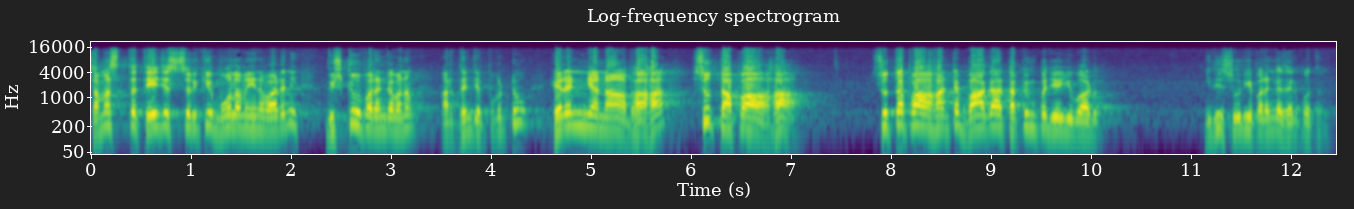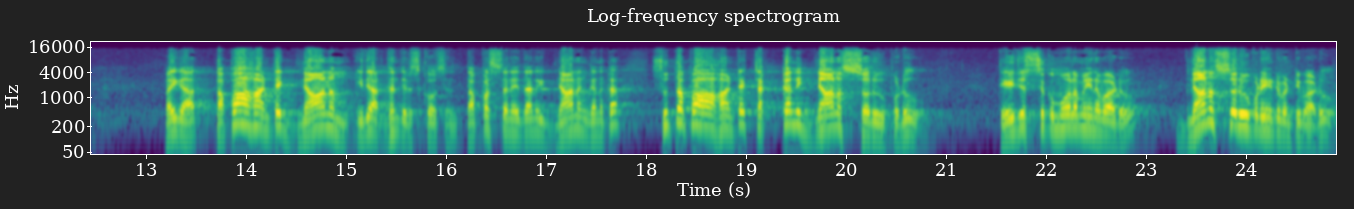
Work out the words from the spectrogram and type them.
సమస్త తేజస్సులకి మూలమైన వాడని విష్ణువు పరంగా మనం అర్థం చెప్పుకుంటూ హిరణ్యనాభ సుతపాహ. సుతపాహ అంటే బాగా తప్పింపజేయువాడు. ఇది సూర్యపరంగా సరిపోతుంది. పైగా తపాహ అంటే జ్ఞానం ఇది అర్థం తెలుసుకోవాల్సింది. తపస్సు అనే దానికి జ్ఞానం గనక సుతపాహ అంటే చక్కని జ్ఞానస్వరూపుడు. తేజస్సుకు మూలమైన వాడు జ్ఞానస్వరూపుడైనటువంటి వాడు.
